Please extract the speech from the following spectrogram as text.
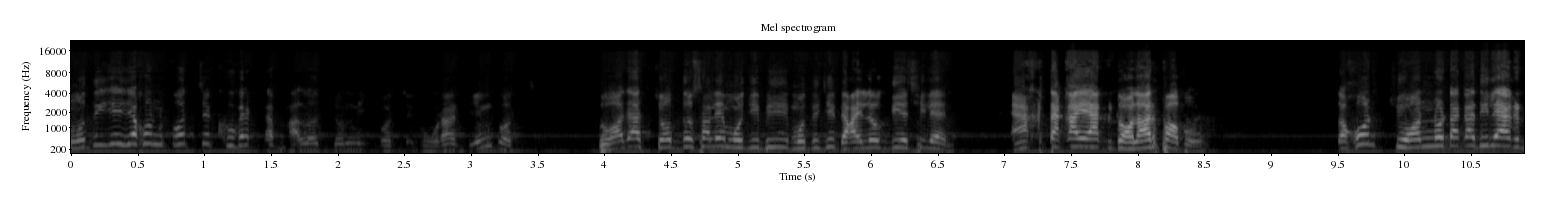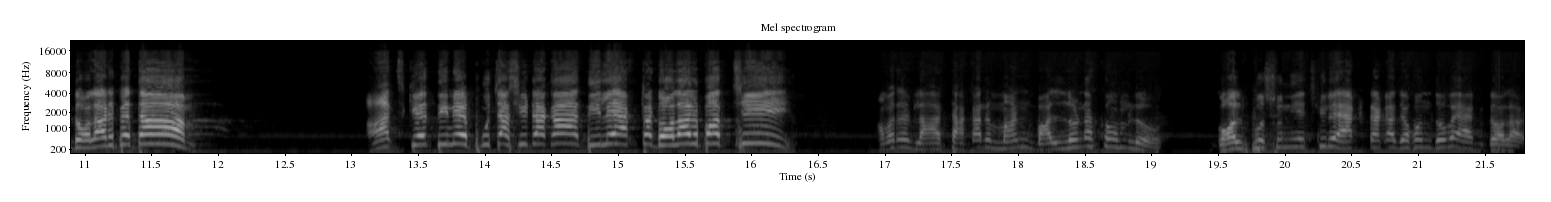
মোদিজি যখন করছে, খুব একটা ভালোর জন্যই করছে ঘোড়ার ডিম করছে। দু হাজার চোদ্দ সালে মোদিজি মোদিজি ডায়লগ দিয়েছিলেন, এক টাকায় এক ডলার পাবো। তখন চুয়ান্ন টাকা দিলে এক ডলার পেতাম। আজকের দিনে পঁচাশি টাকা দিলে একটা ডলার পাচ্ছি। আমাদের টাকার মান বাড়লো না কমলো। গল্প শুনিয়েছিল, এক টাকা যখন দেবো, এক ডলার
